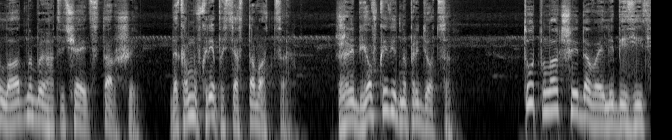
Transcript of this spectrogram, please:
ладно бы, отвечает старший. Да кому в крепости оставаться? Жеребьевкой, видно, придется. Тут младший давай лебезить.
